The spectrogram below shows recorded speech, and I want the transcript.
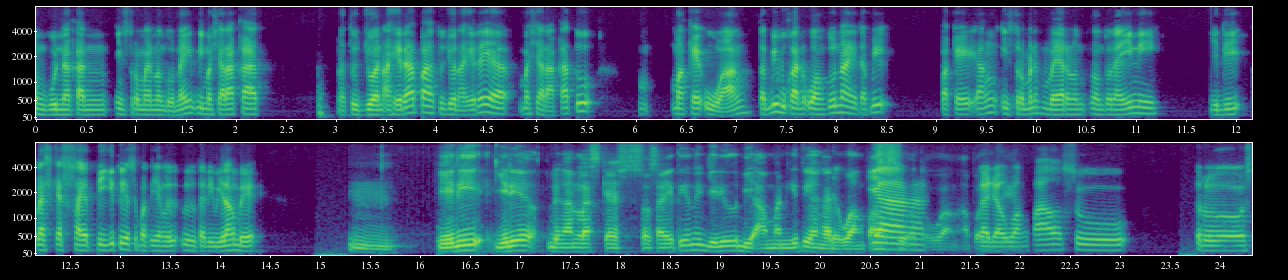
menggunakan instrumen non tunai di masyarakat. Nah, tujuan akhirnya apa? Tujuan akhirnya ya masyarakat tuh pakai uang, tapi bukan uang tunai, tapi pakai yang instrumen pembayaran non tunai ini. Jadi less cash society gitu ya seperti yang lu, lu tadi bilang, Be. Hmm. Jadi jadi dengan less cash society ini jadi lebih aman gitu ya nggak ada uang palsu Ya, atau uang apa Gak ada gitu ya? uang palsu. Terus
